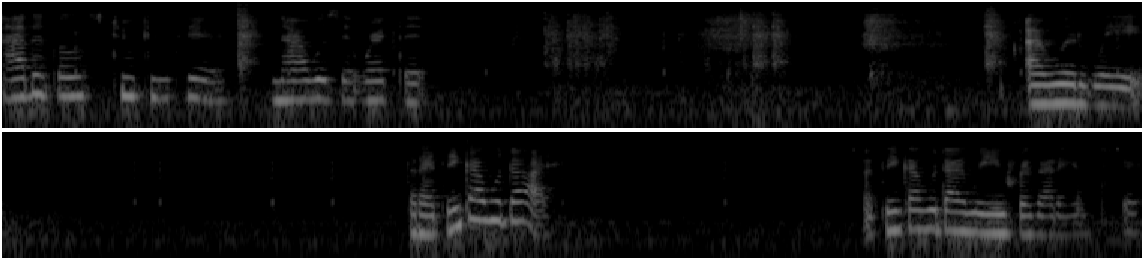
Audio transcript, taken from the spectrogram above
How did those two compare? And how was it worth it? I would wait. But I think I would die. I think I would die waiting for that answer.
